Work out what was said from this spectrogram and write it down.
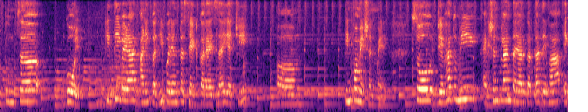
तुमचं गोल किती वेळात आणि कधीपर्यंत सेट करायचं आहे याची इन्फॉर्मेशन मिळेल. सो जेव्हा तुम्ही ॲक्शन प्लॅन तयार करता तेव्हा एक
